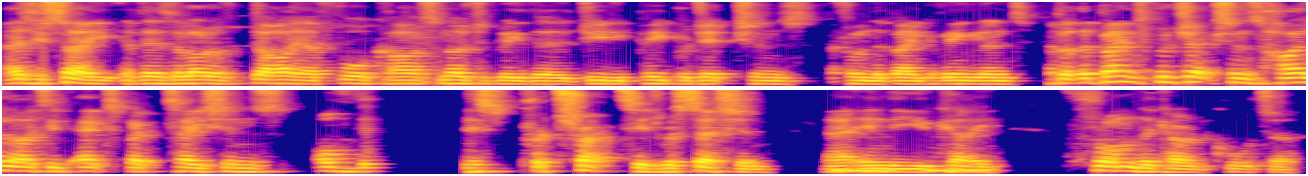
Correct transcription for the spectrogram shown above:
as you say, there's a lot of dire forecasts, notably the GDP projections from the Bank of England. But the bank's projections highlighted expectations of this protracted recession uh, in the UK mm-hmm. from the current quarter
